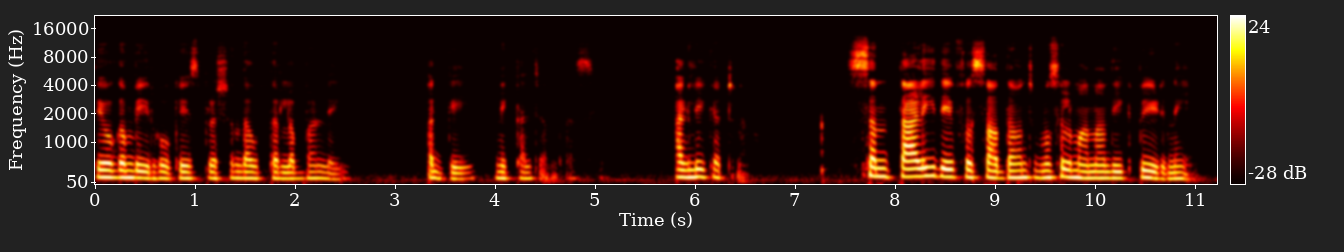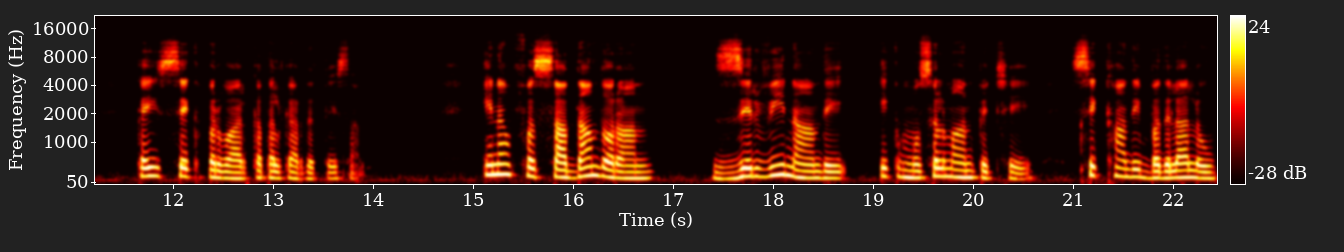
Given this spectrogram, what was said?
ਤੇ ਉਹ ਗੰਭੀਰ ਹੋ ਕੇ ਇਸ ਪ੍ਰਸ਼ਨ ਦਾ ਉੱਤਰ ਲੱਭਣ ਲਈ ਅੱਗੇ ਨਿਕਲ ਜਾਂਦਾ ਸੀ। ਅਗਲੀ ਘਟਨਾ। 47 ਦੇ ਫਸਾਦਾਂ 'ਚ ਮੁਸਲਮਾਨਾਂ ਦੀ ਇੱਕ ਭੀੜ ਨੇ ਕਈ ਸਿੱਖ ਪਰਿਵਾਰ ਕਤਲ ਕਰ ਦਿੱਤੇ ਸਨ। ਇਹਨਾਂ ਫਸਾਦਾਂ ਦੌਰਾਨ ਜ਼ਿਰਵੀ ਨਾਂ ਦੇ ਇੱਕ ਮੁਸਲਮਾਨ ਪਿੱਛੇ ਸਿੱਖਾਂ ਦੀ ਬਦਲਾ ਲਊ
